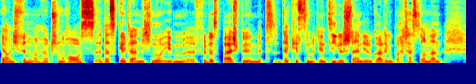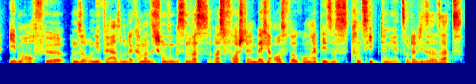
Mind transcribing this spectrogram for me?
Ja, und ich finde, man hört schon raus, das gilt da nicht nur eben für das Beispiel mit der Kiste mit den Ziegelsteinen, die du gerade gebracht hast, sondern eben auch für unser Universum. Da kann man sich schon so ein bisschen was, was vorstellen. Welche Auswirkungen hat dieses Prinzip denn jetzt oder dieser Satz?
